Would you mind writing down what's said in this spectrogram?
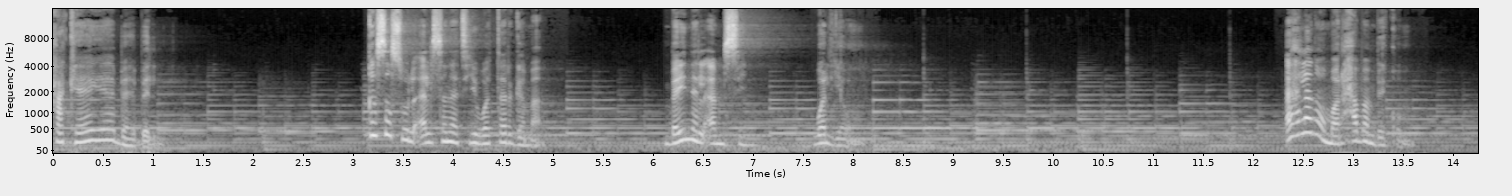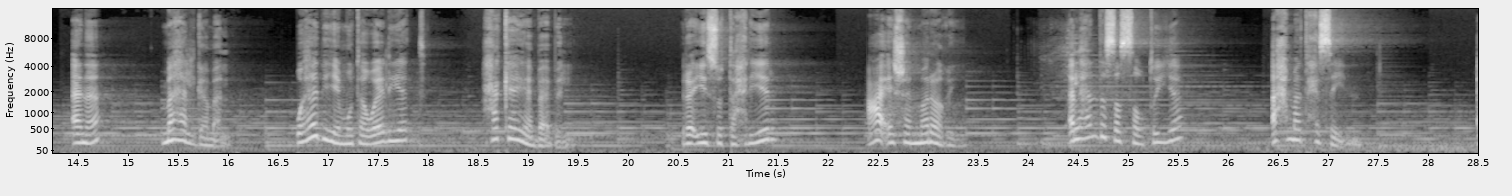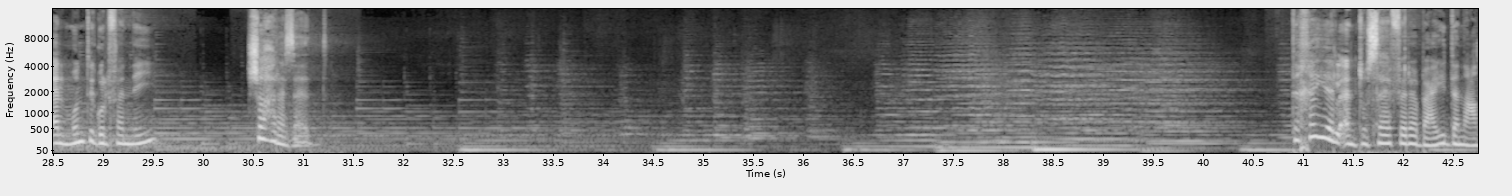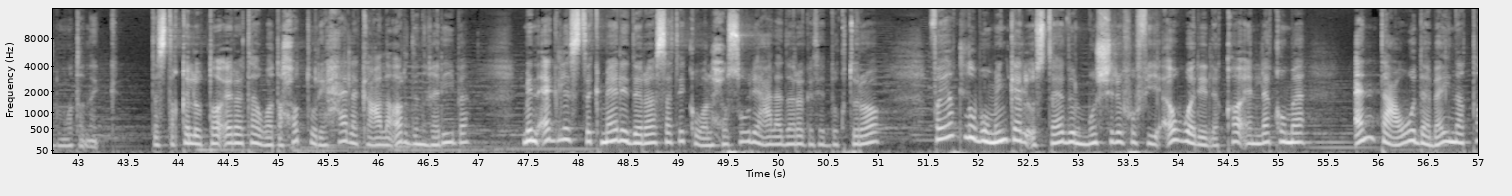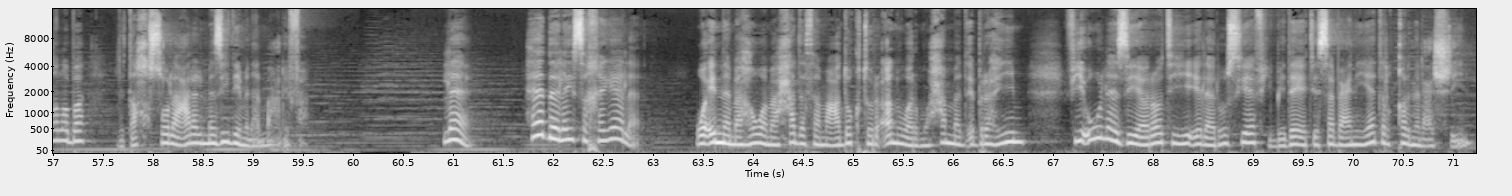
حكايا بابل. قصص الألسنة والترجمة. بين الأمس واليوم. أهلا ومرحبا بكم. أنا مها الجمل وهذه متوالية حكايا بابل. رئيس التحرير عائشة المراغي. الهندسة الصوتية أحمد حسين. المنتج الفني شهرزاد تخيل أن تسافر بعيدا عن وطنك. تستقل الطائرة وتحط رحالك على أرض غريبة من أجل استكمال دراستك والحصول على درجة الدكتوراه. فيطلب منك الأستاذ المشرف في أول لقاء لكما أن تعود بين الطلبة لتحصل على المزيد من المعرفة. لا هذا ليس خيالا وإنما هو ما حدث مع دكتور أنور محمد إبراهيم في أولى زياراته إلى روسيا في بداية سبعينيات القرن العشرين.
